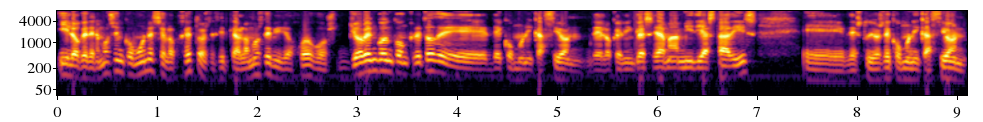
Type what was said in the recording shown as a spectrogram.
y lo que tenemos en común es el objeto, es decir, que hablamos de videojuegos. Yo vengo en concreto de, comunicación, de lo que en inglés se llama Media Studies, eh, de estudios de comunicación.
